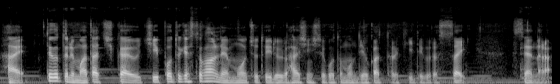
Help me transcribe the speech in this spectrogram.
はい。ということでまた近いうちポッドキャスト関連もちょっといろいろ配信していこうと思うんでよかったら聞いてください。さよなら。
